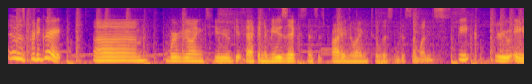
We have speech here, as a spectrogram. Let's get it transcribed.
It was pretty great. Um, we're going to get back into music since it's probably annoying to listen to someone speak through a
